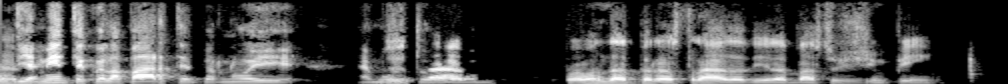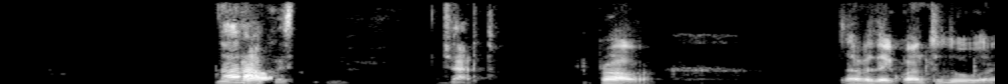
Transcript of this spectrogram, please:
ovviamente quella parte per noi è molto... Esatto. Prova ad andare per la strada a dire abbasso Xi Jinping. No, no, questo... certo. Prova a vedere quanto duri.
